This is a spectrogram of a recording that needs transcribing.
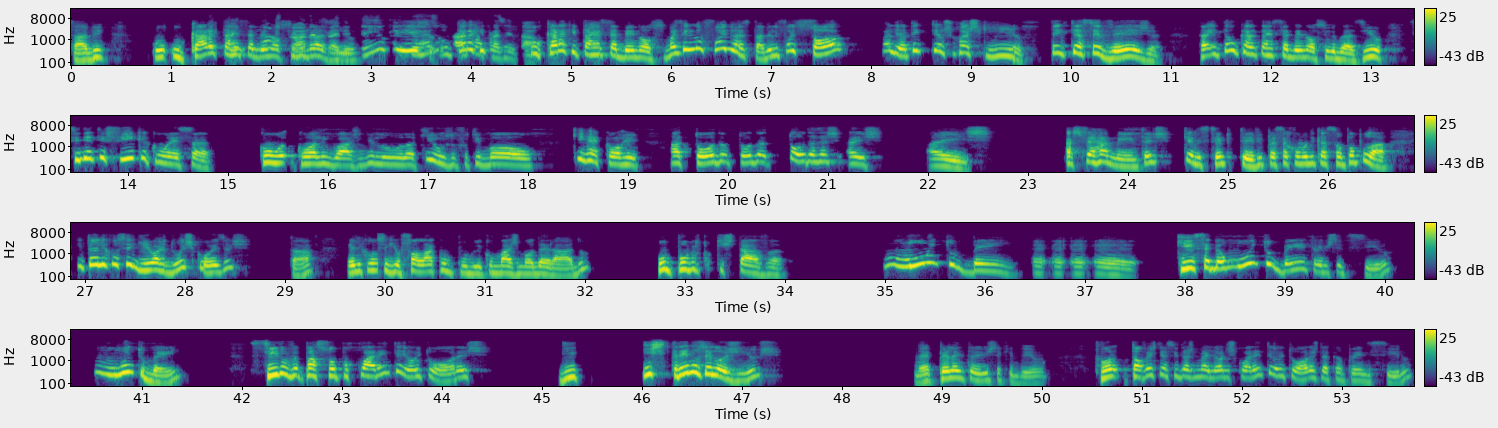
Sabe? O, o cara que está recebendo auxílio né, Brasil. Tem o que Isso, o cara que, apresentar. O cara que está recebendo auxílio. Mas ele não foi do resultado, ele foi só ali. Ó, tem que ter o churrasquinho, tem que ter a cerveja. Tá? Então o cara que está recebendo auxílio Brasil se identifica com essa. Com, com a linguagem de Lula, que usa o futebol, que recorre a todo, toda, todas as, as, as, as ferramentas que ele sempre teve para essa comunicação popular. Então ele conseguiu as duas coisas, tá? Ele conseguiu falar com um público mais moderado, um público que estava muito bem, é, é, é, é, que recebeu muito bem a entrevista de Ciro, muito bem. Ciro passou por 48 horas de extremos elogios né, pela entrevista que deu. Talvez tenha sido as melhores 48 horas da campanha de Ciro.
